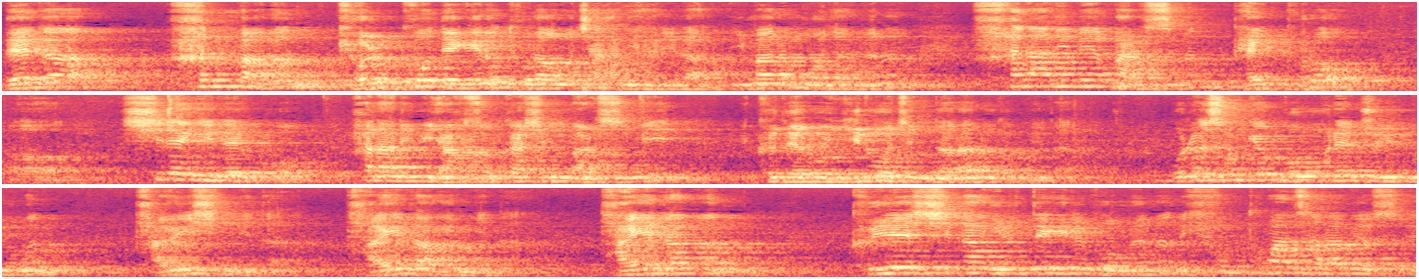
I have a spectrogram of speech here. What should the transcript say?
내가 한 말은 결코 내게로 돌아오지 아니하리라 이 말은 뭐냐면은 하나님의 말씀은 100% 어, 실행이 되고 하나님이 약속하신 말씀이 그대로 이루어진다는 겁니다. 오늘 성경 본문의 주인공은 다윗입니다. 다윗 왕입니다. 다윗 왕은 그의 신앙 일대기를 보면은 형통한 사람이었어요.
